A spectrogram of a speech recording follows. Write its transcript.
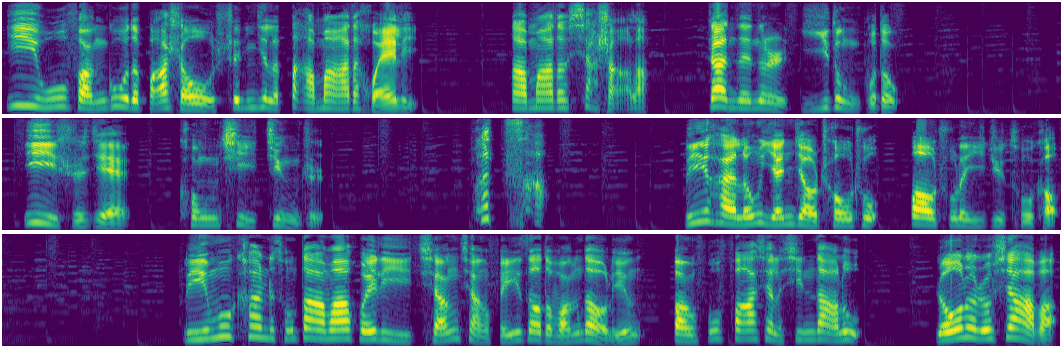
义无反顾地把手伸进了大妈的怀里。大妈都吓傻了，站在那儿一动不动。一时间，空气静止。我操！李海龙眼角抽搐，爆出了一句粗口。李牧看着从大妈怀里强抢肥皂的王道灵，仿佛发现了新大陆，揉了揉下巴，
